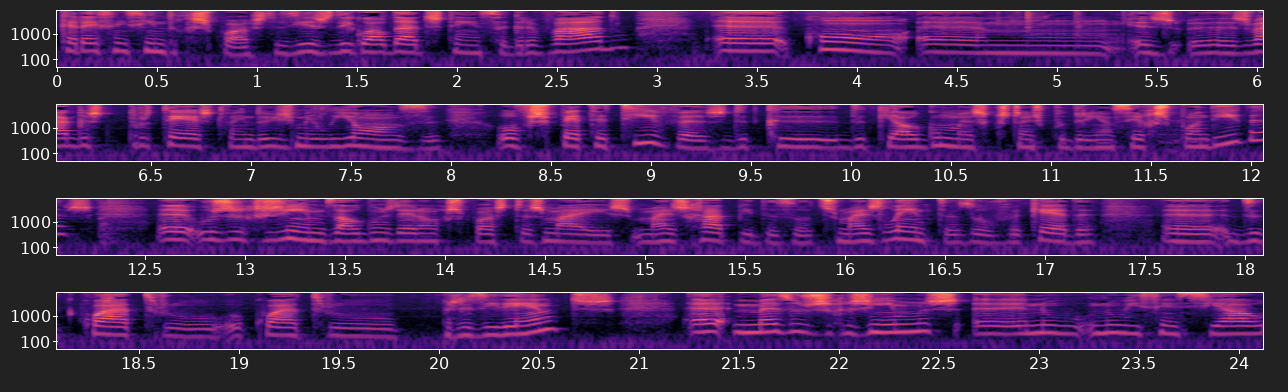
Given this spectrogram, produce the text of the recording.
carecem sim de respostas. E as desigualdades têm-se agravado. Uh, com um, ehm, as, as, vagas de protesto em 2011, houve expectativas de que, de que algumas questões poderiam ser respondidas. Uh, os regimes, alguns deram respostas mais, mais rápidas, outros mais lentas. Houve a queda uh, de quatro, quatro presidentes, uh, mas os regimes, no, no essencial,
